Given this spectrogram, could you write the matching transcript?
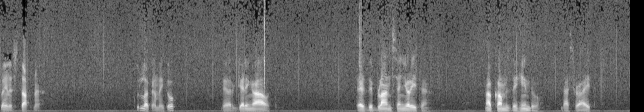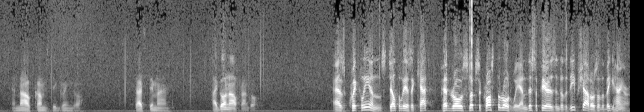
Plane is stopped now. Good luck, amigo. They're getting out. There's the blonde senorita. Now comes the Hindu. That's right. And now comes the gringo. That's the man. I go now, Franco. As quickly and stealthily as a cat, Pedro slips across the roadway and disappears into the deep shadows of the big hangar.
